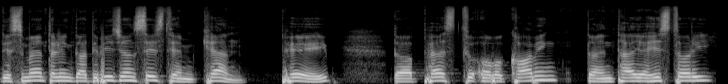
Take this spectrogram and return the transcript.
dismantling the division system can pave the path to overcoming the entire history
